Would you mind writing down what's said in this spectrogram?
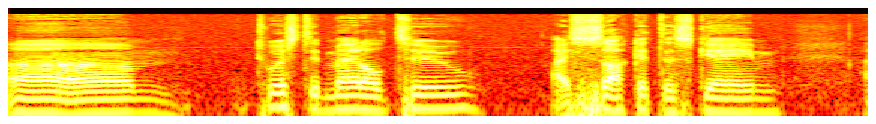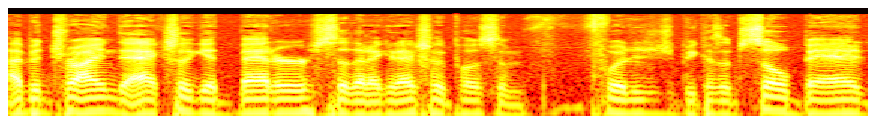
um, Twisted Metal 2, I suck at this game. I've been trying to actually get better so that I can actually post some footage because I'm so bad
